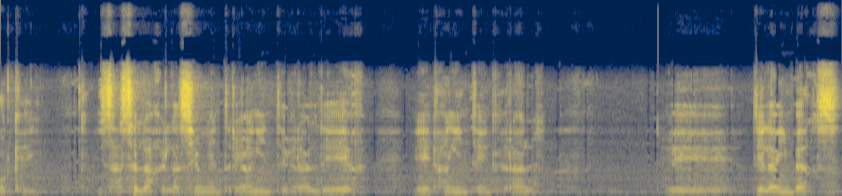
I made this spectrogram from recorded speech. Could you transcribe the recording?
Ok, ça c'est la relation entre un intégral de F et un intégral eh, de la inverse.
